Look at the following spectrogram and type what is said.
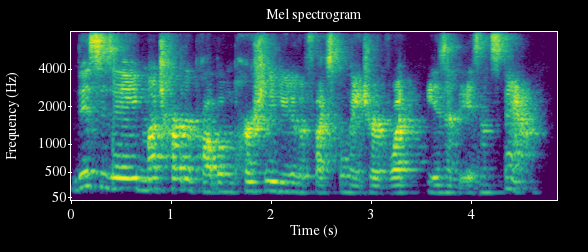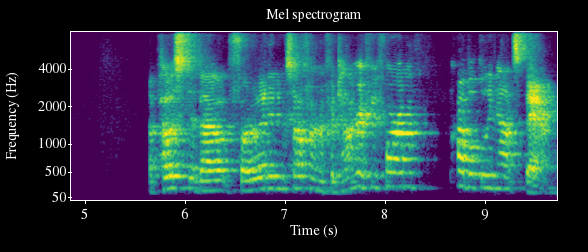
This is a much harder problem, partially due to the flexible nature of what is and isn't spam. A post about photo editing software on a photography forum probably not spam.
